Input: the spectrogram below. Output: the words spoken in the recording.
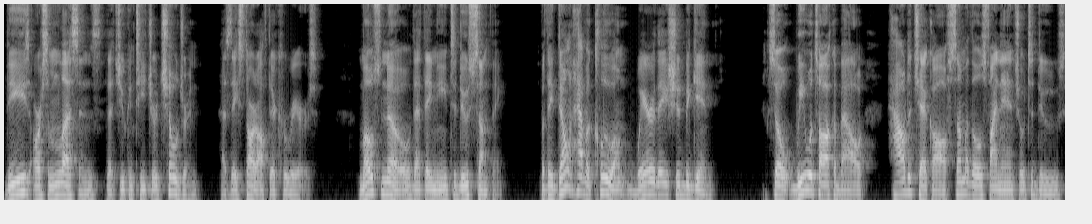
These are some lessons that you can teach your children as they start off their careers. Most know that they need to do something, but they don't have a clue on where they should begin. So we will talk about how to check off some of those financial to dos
